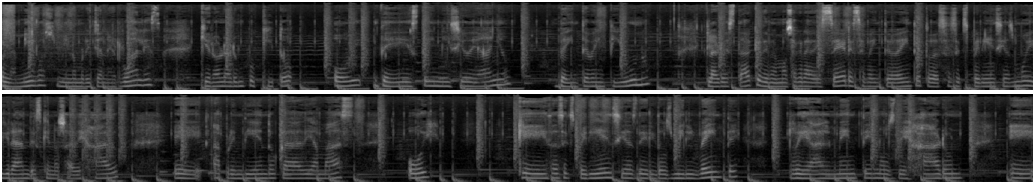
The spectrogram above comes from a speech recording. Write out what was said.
Hola amigos, mi nombre es Janet Ruales. Quiero hablar un poquito hoy de este inicio de año 2021. Claro está que debemos agradecer ese 2020, todas esas experiencias muy grandes que nos ha dejado, eh, aprendiendo cada día más hoy que esas experiencias del 2020 realmente nos dejaron eh,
